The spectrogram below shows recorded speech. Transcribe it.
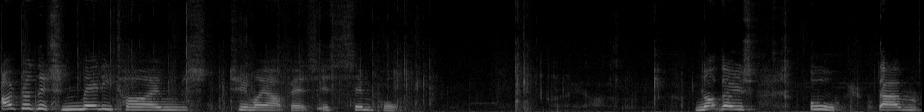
I've done this many times to my outfits. It's simple. Not those, oh, um,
